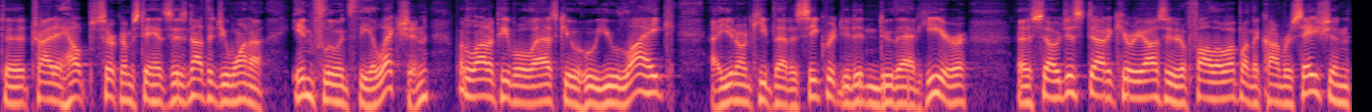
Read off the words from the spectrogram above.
to try to help circumstances. Not that you want to influence the election, but a lot of people will ask you who you like. Uh, you don't keep that a secret. You didn't do that here. Uh, so, just out of curiosity, to follow up on the conversation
